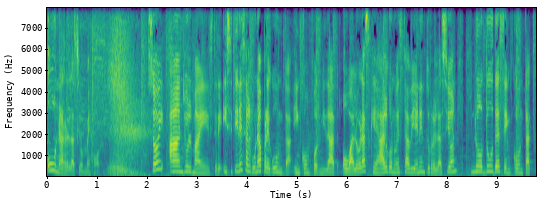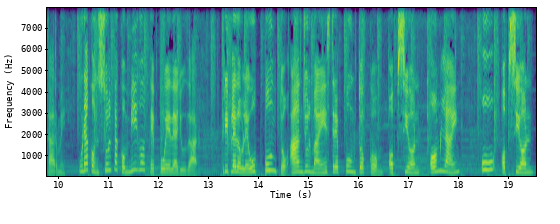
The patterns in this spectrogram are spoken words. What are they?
una relación mejor. Soy Ángel Maestre y si tienes alguna pregunta, inconformidad o valoras que algo no está bien en tu relación, no dudes en contactarme. Una consulta conmigo te puede ayudar. www.angelmaestre.com, opción online u opción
